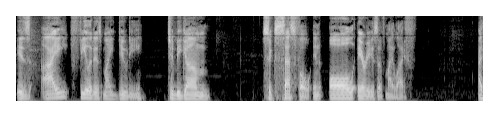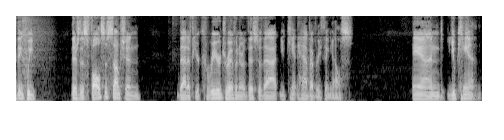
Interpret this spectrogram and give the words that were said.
is I feel it is my duty to become successful in all areas of my life. I think we there's this false assumption that if you're career driven or this or that, you can't have everything else. And you can.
